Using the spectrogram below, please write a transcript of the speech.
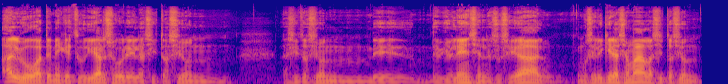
algo va a tener que estudiar sobre la situación, la situación de, violencia en la sociedad, como se le quiera llamar, la situación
